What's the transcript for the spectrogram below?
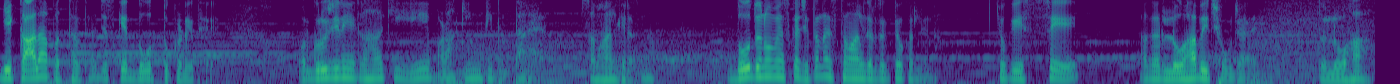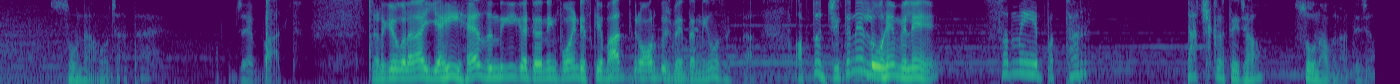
ये काला पत्थर था जिसके दो टुकड़े थे। और गुरुजी ने कहा कि ये बड़ा कीमती पत्थर है, संभाल के रखना। दो दिनों में इसका जितना इस्तेमाल कर सकते हो कर लेना। क्योंकि इससे अगर लोहा भी छू जाए तो लोहा सोना हो जाता है। जय बात। लड़कियों को लगा यही है ज़िंदगी का टर्निंग पॉइंट इसके बाद फिर और कुछ बेहतर नहीं हो सकता। अब तो जितने लोहे मिले सब में ये पत्थर टच करते जाओ, सोना बनाते जाओ।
